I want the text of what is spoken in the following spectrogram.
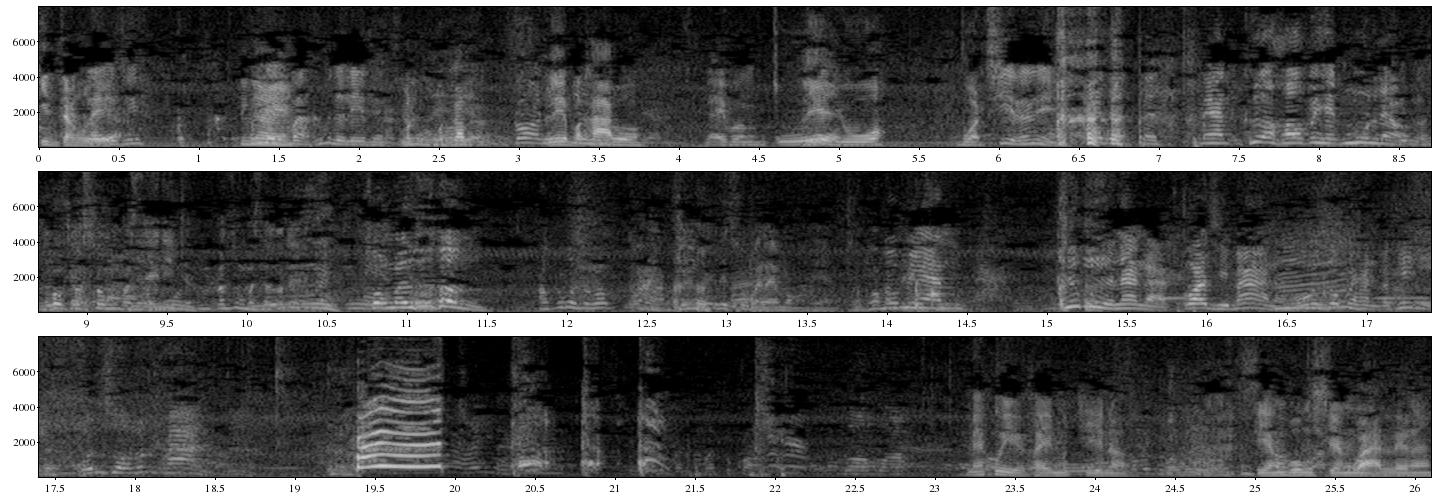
กินจังเลยอะ นี่ไงขึ้นแต่เรียบมันมันก็เรียบครับไหนเบิ้งเรียกอยู่ บวชชีแล้วนี่ แต่แม่นคือเอาเขาไปเห็ดมุ่นแล้วจะส่งมาเสียนี่มันส่งมาเสียก็ได้ส่งมาเรื่องเอาก็บอกว่าผ่านที่ไม่ได้ส่งอะไรมองเนี่ยเฉพาะโมแมนคือมือนั่นน่ะก้อนสีมาน่ะผมส่งไปหันประเทศนี้ขนส่งมันข้างแม่คุยกับใครเมื่อกี้เนาะเสียงวงเสียงหวานเลยนะ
